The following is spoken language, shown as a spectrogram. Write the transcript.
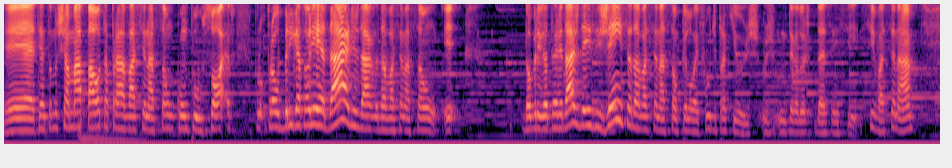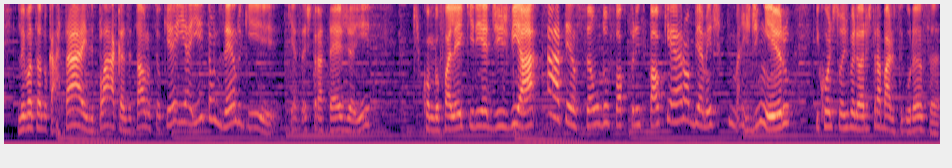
É, tentando chamar a pauta pra vacinação compulsória, pro- pra obrigatoriedade da, da vacinação. e- da obrigatoriedade, da exigência da vacinação pelo iFood para que os, os entregadores pudessem se, se vacinar, levantando cartaz e placas e tal, não sei o que. E aí estão dizendo que, que essa estratégia aí, que como eu falei, queria desviar a atenção do foco principal, que era, obviamente, mais dinheiro e condições melhores de trabalho, segurança,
